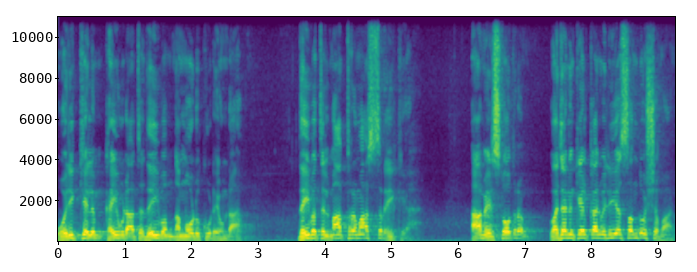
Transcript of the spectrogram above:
ഒരിക്കലും കൈവിടാത്ത ദൈവം നമ്മോട് കൂടെ ഉണ്ടാകും. ദൈവത്തിൽ മാത്രം ആശ്രയിക്കുക. ആമേ സ്തോത്രം. വചനം കേൾക്കാൻ വലിയ സന്തോഷമാണ്.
